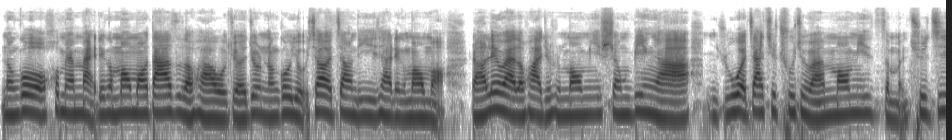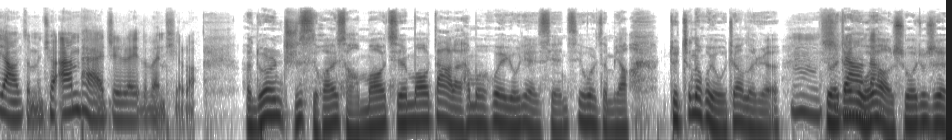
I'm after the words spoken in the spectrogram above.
能够后面买这个猫猫搭子的话，我觉得就能够有效降低一下这个猫毛。然后另外的话就是猫咪生病啊，你如果假期出去玩，猫咪怎么去寄养、怎么去安排这类的问题了。很多人只喜欢小猫，其实猫大了他们会有点嫌弃或者怎么样，就真的会有这样的人。嗯，对，但是我。想说，就是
